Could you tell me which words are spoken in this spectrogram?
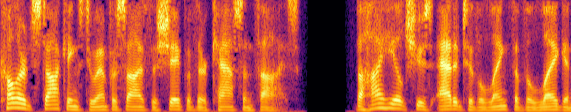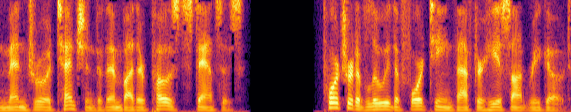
colored stockings to emphasize the shape of their calves and thighs. The high heeled shoes added to the length of the leg, and men drew attention to them by their posed stances. Portrait of Louis XIV after Hyacinthe Rigaud.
